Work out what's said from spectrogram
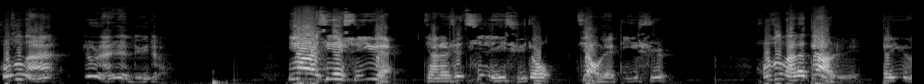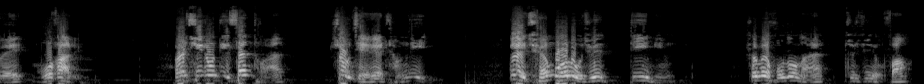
胡宗南仍然任旅长。一九二七年十一月，蒋介石亲临徐州教阅第一师，胡宗南的第二旅被誉为模范旅，而其中第三团受检阅成绩。为全国陆军第一名，说明胡宗南治军有方。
